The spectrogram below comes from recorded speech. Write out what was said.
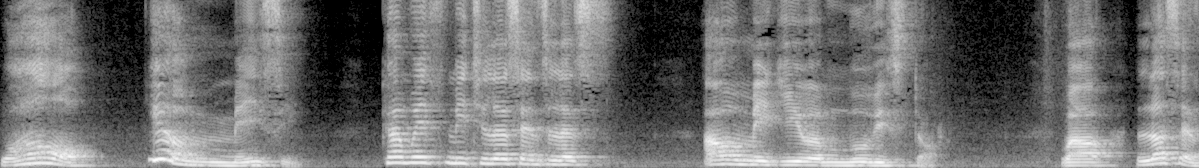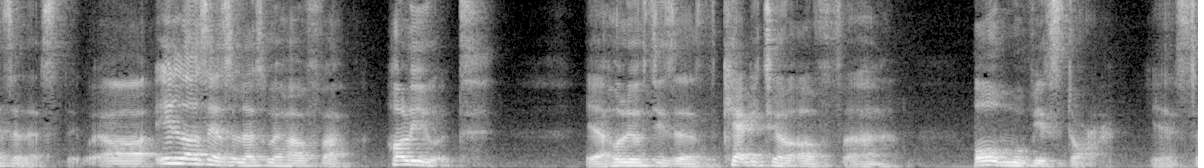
wow, you're amazing. Come with me to Los Angeles. I'll make you a movie star. Well, Los Angeles. Uh, in Los Angeles, we have uh, Hollywood. Yeah, Hollywood is the capital of uh, all movie star yes,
